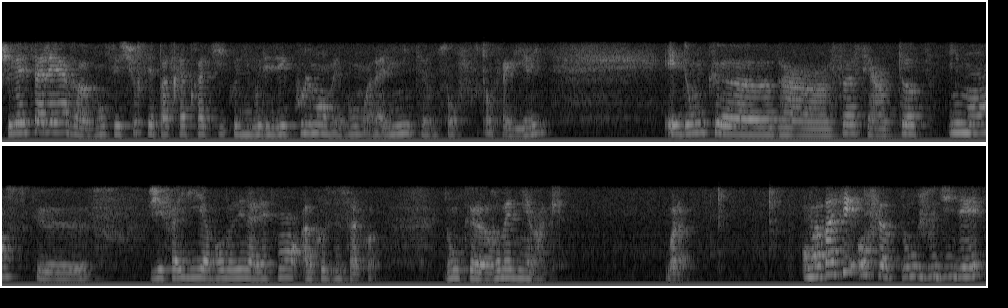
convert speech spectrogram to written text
Je laisse à l'air, bon c'est sûr c'est pas très pratique au niveau des écoulements, mais bon à la limite on s'en fout tant que ça guérit. Et donc euh, ben ça c'est un top immense que j'ai failli abandonner l'allaitement à cause de ça quoi. Donc euh, remède miracle. Voilà. On va passer au flop. Donc je vous disais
